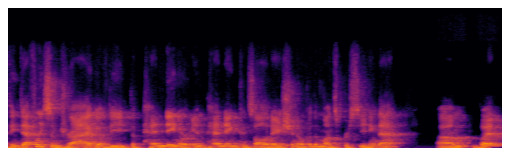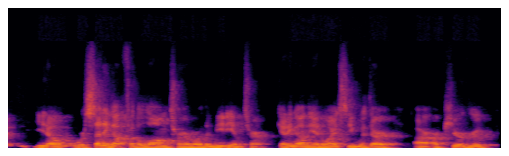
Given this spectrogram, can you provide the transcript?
I think definitely some drag of the, the pending or impending consolidation over the months preceding that. Um, but you know, we're setting up for the long term or the medium term, getting on the NYC with our, our, our peer group,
